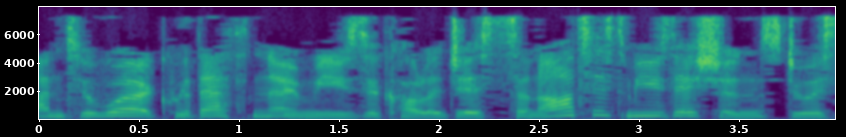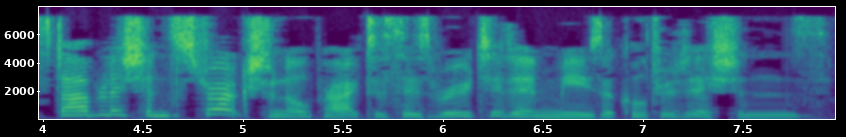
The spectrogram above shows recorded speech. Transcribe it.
and to work with ethnomusicologists and artist musicians to establish instructional practices rooted in musical traditions.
